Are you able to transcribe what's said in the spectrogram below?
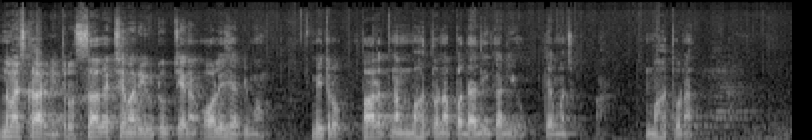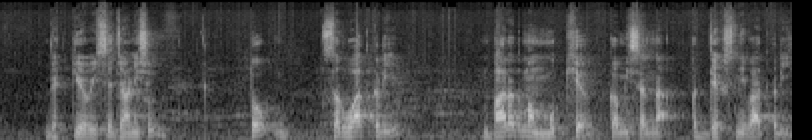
નમસ્કાર મિત્રો, સ્વાગત છે મારી યુટ્યુબ ચેનલ ઓલ ઇઝ હેપીમાં મિત્રો, ભારતના મહત્ત્વના પદાધિકારીઓ તેમજ મહત્ત્વના વ્યક્તિઓ વિશે જાણીશું. તો શરૂઆત કરીએ. ભારતમાં મુખ્ય કમિશનના અધ્યક્ષની વાત કરીએ.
